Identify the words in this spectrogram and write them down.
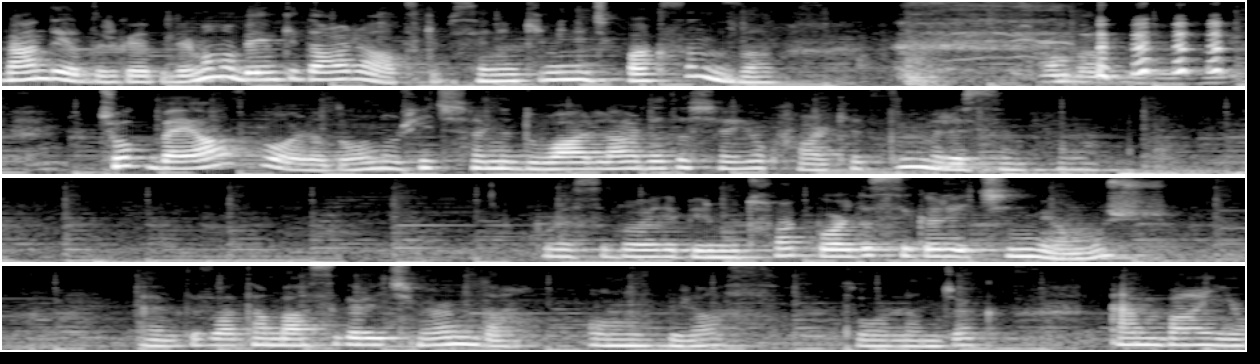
Ben de yadırgayabilirim ama benimki daha rahat gibi. Seninki minicik baksanıza. Çok beyaz bu arada Onur. Hiç hani duvarlarda da şey yok fark ettin mi resim falan. Burası böyle bir mutfak. Bu arada sigara içilmiyormuş. Evde zaten ben sigara içmiyorum da Onur biraz zorlanacak. En banyo.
